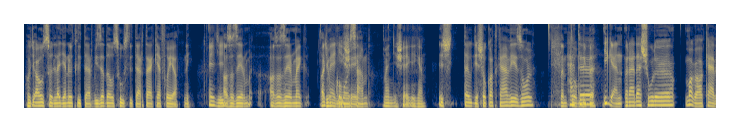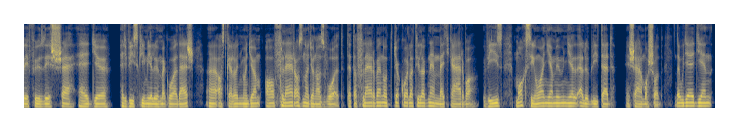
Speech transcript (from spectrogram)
Hogy ahhoz, hogy legyen 5 liter vized, ahhoz 20 litert el kell folyatni. Így, így. Az azért, az azért meg nagyon Mennyiség. komoly szám. Mennyiség, igen. És te ugye sokat kávézol, nem hát, tudom mibe. Igen, ráadásul maga a kávéfőzés se egy egy vízkímélő megoldás, azt kell, hogy mondjam, a flare az nagyon az volt. Tehát a flare-ben ott gyakorlatilag nem megy kárba víz, maximum annyi, aminél előbb líted és elmosod. De ugye egy ilyen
